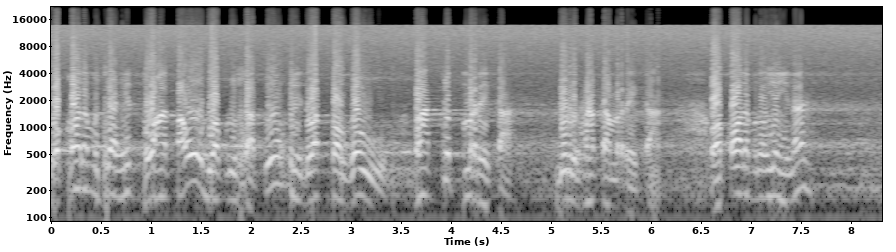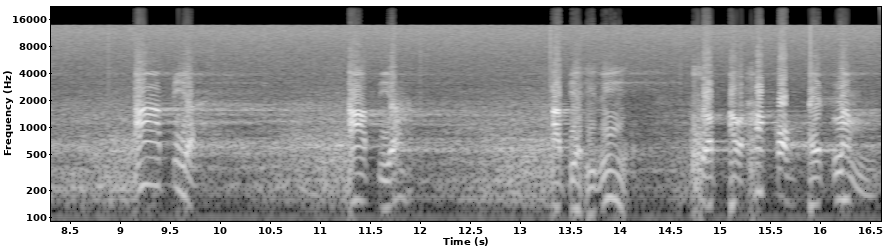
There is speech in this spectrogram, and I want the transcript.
Waqala mujahid wa atau 21 jadi dua togau lacut mereka durhaka mereka. Waqala ibn Uyainah atiyah. Atiyah. Atiyah ini surat Al-Haqqah ayat 6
